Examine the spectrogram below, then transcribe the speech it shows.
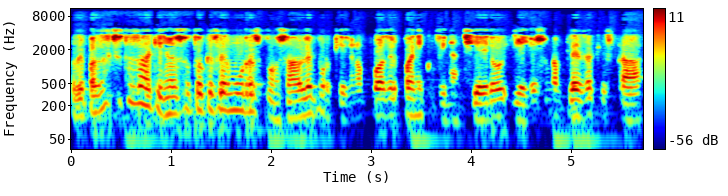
Lo que pasa es que usted sabe que yo eso tengo que ser muy responsable porque yo no puedo hacer pánico financiero y ellos son una empresa que está,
